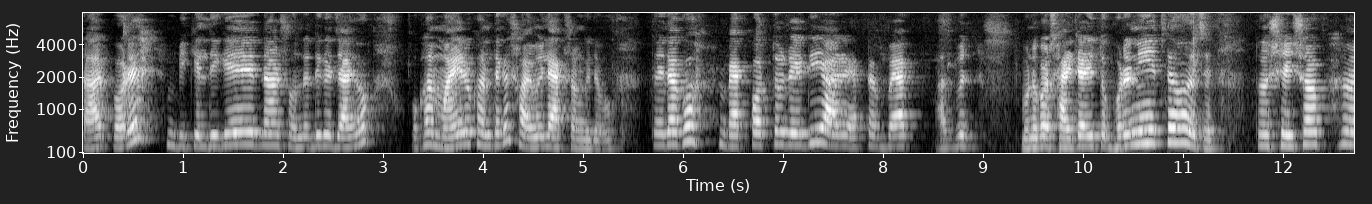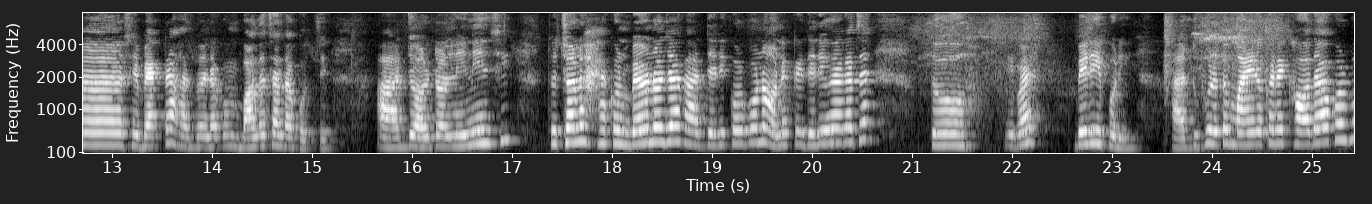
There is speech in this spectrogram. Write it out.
তারপরে বিকেল দিকে না সন্ধ্যের দিকে যাই হোক ওখানে মায়ের ওখান থেকে সবাই মিলে একসঙ্গে যাব। তো এই দেখো ব্যাগপত্র রেডি আর একটা ব্যাগ হাজব্যান্ড মনে করো শাড়ি টাড়ি তো ভরে নিয়ে যেতে হয়েছে। তো সেই সব সেই ব্যাগটা হাজব্যান্ড এরকম বাঁধা চাঁদা করছে। আর জল টল নিয়ে নিয়েছি। তো চলো এখন বেরোনো যাক আর দেরি করব না অনেকটাই দেরি হয়ে গেছে। তো এবার বেরিয়ে পড়ি। আর দুপুরে তো মায়ের ওখানে খাওয়া দাওয়া করব।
